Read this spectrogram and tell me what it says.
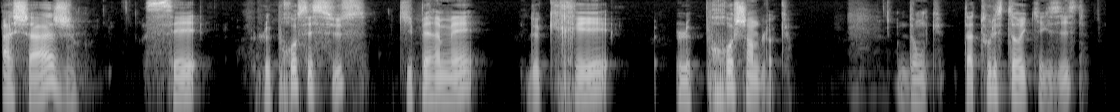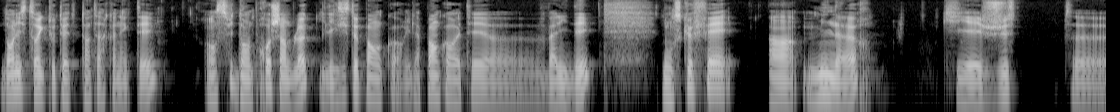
hachage, c'est le processus qui permet de créer le prochain bloc. Donc, tu as tout l'historique qui existe. Dans l'historique, tout est interconnecté. Ensuite, dans le prochain bloc, il n'existe pas encore. Il n'a pas encore été euh, validé. Donc, ce que fait un mineur, qui est juste euh,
